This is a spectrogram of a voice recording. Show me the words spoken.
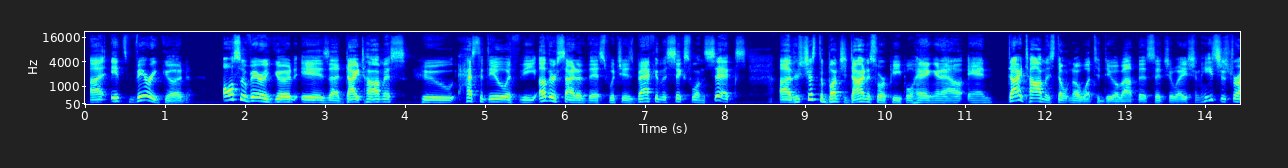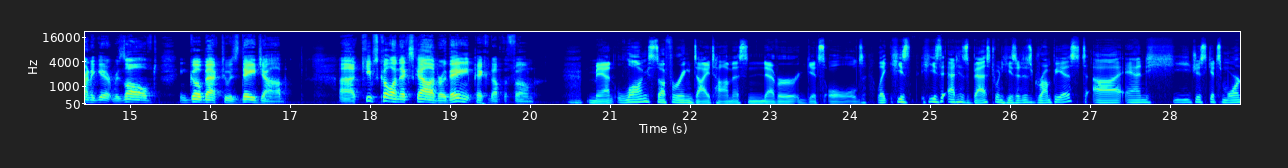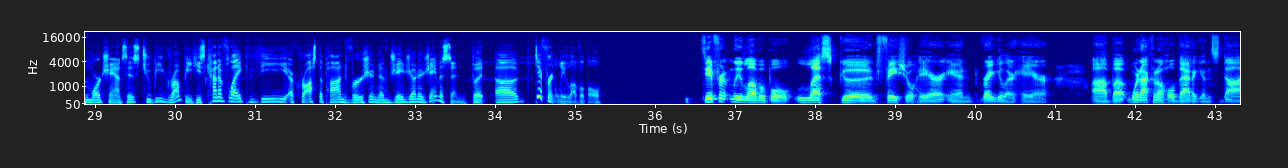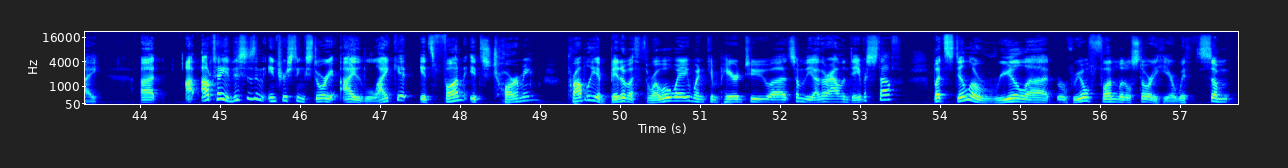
Uh, it's very good. Also, very good is uh, Dai Thomas, who has to deal with the other side of this, which is back in the 616. Uh, there's just a bunch of dinosaur people hanging out, and Dai Thomas don't know what to do about this situation. He's just trying to get it resolved and go back to his day job. Uh, keeps calling Excalibur. They ain't picking up the phone. Man, long-suffering Dai Thomas never gets old. Like he's he's at his best when he's at his grumpiest, uh, and he just gets more and more chances to be grumpy. He's kind of like the across the pond version of J. Jonah Jameson, but uh, differently lovable. Differently lovable, less good facial hair and regular hair. Uh, but we're not going to hold that against Dai. Uh, I'll tell you, this is an interesting story. I like it. It's fun. It's charming. Probably a bit of a throwaway when compared to uh, some of the other Alan Davis stuff, but still a real, uh, real fun little story here with some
